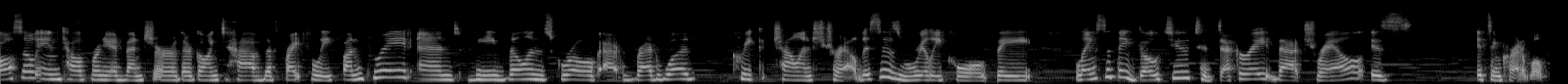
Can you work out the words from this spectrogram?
also in California Adventure, they're going to have the Frightfully Fun Parade and the Villains Grove at Redwood Creek Challenge Trail. This is really cool. The lengths that they go to to decorate that trail is it's incredible.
